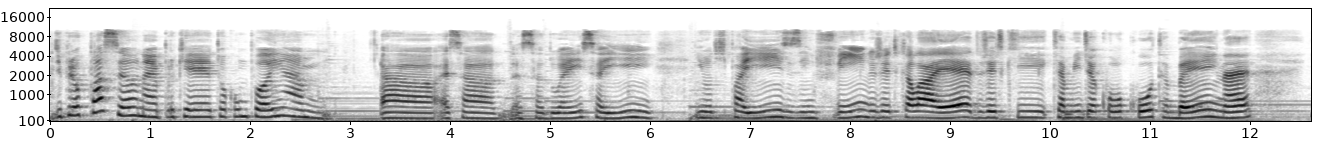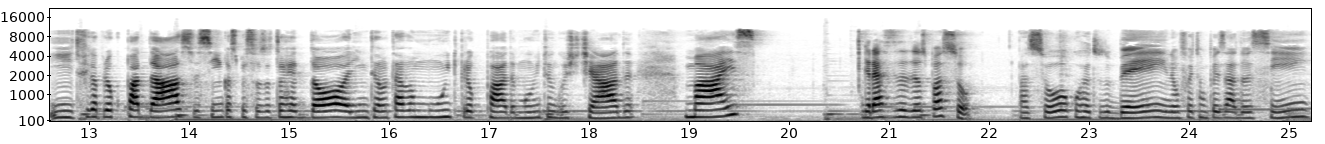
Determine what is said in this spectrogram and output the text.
de preocupação, né? Porque tu acompanha a, essa, essa doença aí em outros países, enfim, do jeito que ela é, do jeito que, que a mídia colocou também, né? E tu fica preocupadaço assim com as pessoas ao teu redor, então eu tava muito preocupada, muito angustiada, mas graças a Deus passou. Passou, correu tudo bem, não foi tão pesado assim.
